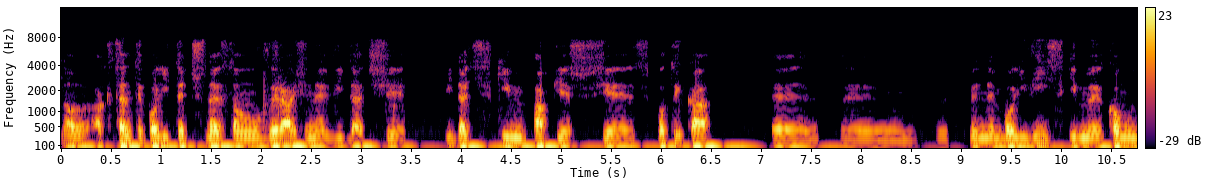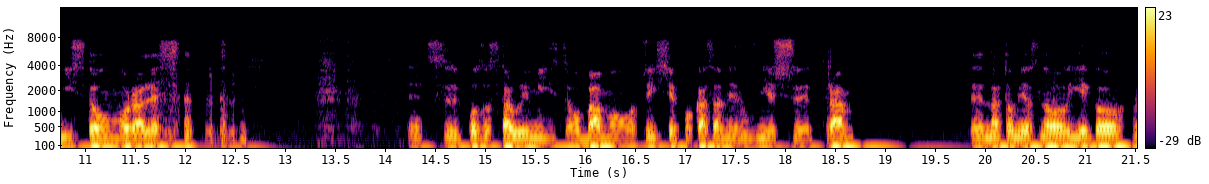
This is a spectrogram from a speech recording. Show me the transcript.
No, akcenty polityczne są wyraźne, widać, widać z kim papież się spotyka. E, z e, słynnym boliwijskim komunistą Moralesem z pozostałymi, z Obamą, oczywiście pokazany również e, Trump. E, natomiast no, jego e,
